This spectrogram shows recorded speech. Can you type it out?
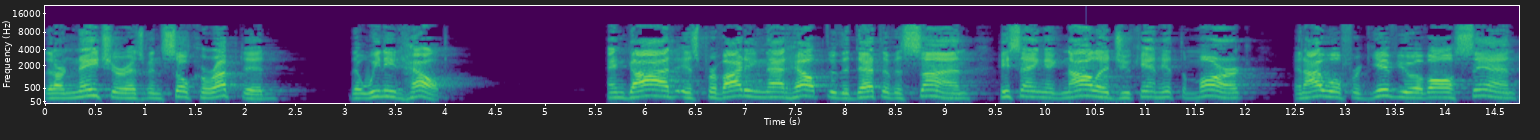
That our nature has been so corrupted that we need help. And God is providing that help through the death of His Son. He's saying, acknowledge you can't hit the mark and I will forgive you of all sin.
